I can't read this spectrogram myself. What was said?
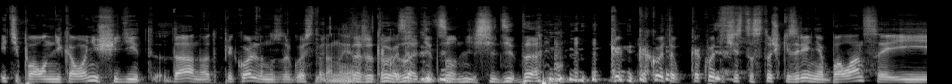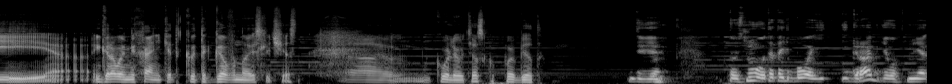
и типа он никого не щадит, да, но это прикольно, но с другой стороны... Даже твою задницу он не щадит, да? Какой-то какой чисто с точки зрения баланса и игровой механики, это какое-то говно, если честно. А, Коля, у тебя сколько побед? Две. То есть, ну, вот это была игра, где вот меня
